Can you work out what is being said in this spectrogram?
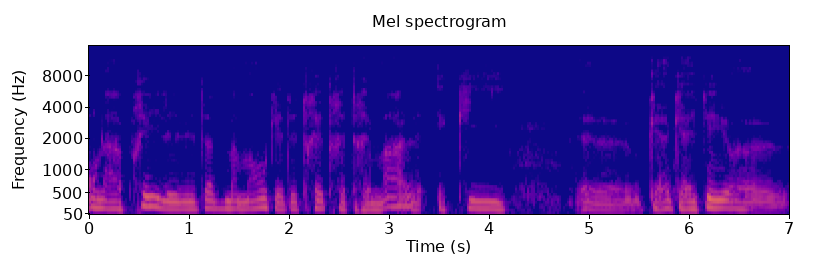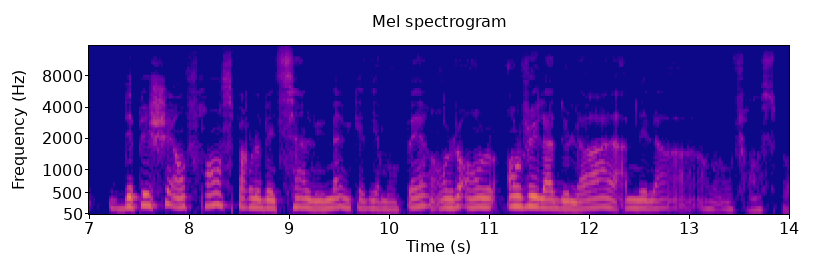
on a appris l'état de maman qui était très, très, très mal et qui, euh, qui, a, été euh, dépêchée en France par le médecin lui-même qui a dit à mon père Enle- en- enlevez-la de là, amenez-la en, France. Bon.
